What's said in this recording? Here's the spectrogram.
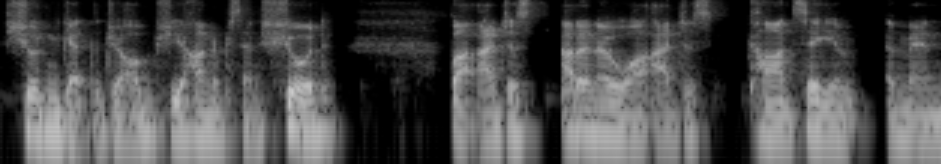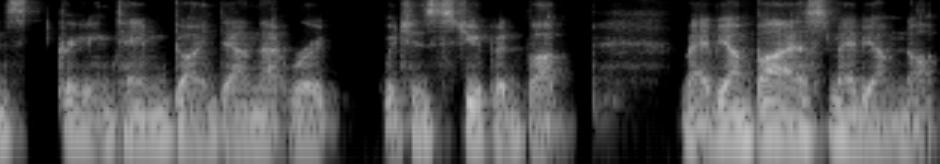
shouldn't get the job. She 100% should. But I just, I don't know why. I just can't see a, a men's cricketing team going down that route, which is stupid. But maybe I'm biased. Maybe I'm not.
